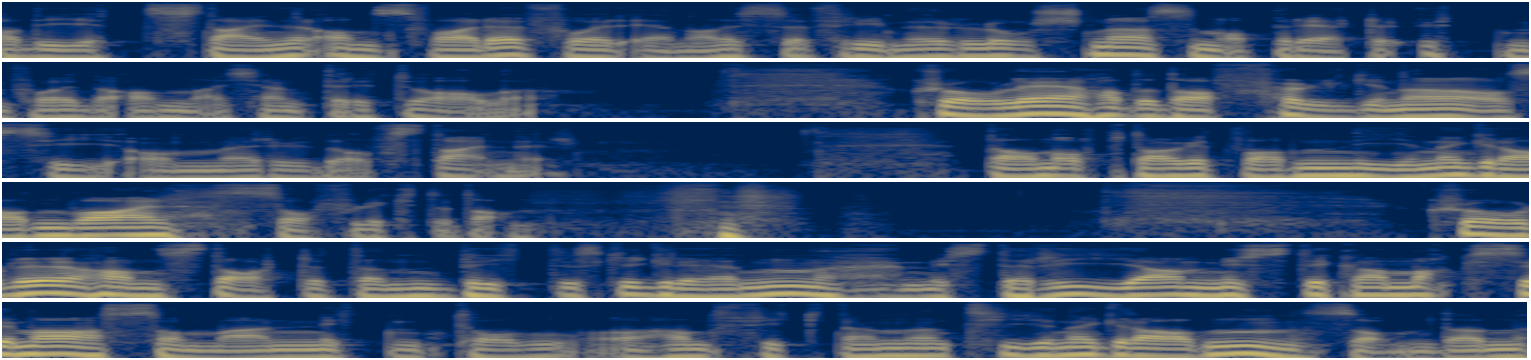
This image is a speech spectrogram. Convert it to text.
hadde gitt Steiner ansvaret for en av disse frimurlosjene som opererte utenfor det anerkjente ritualet. Crowley hadde da følgende å si om Rudolf Steiner. Da han oppdaget hva den niende graden var, så flyktet han. Crowley han startet den britiske grenen Mysteria Mystica Maxima sommeren 1912, og han fikk den tiende graden som den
